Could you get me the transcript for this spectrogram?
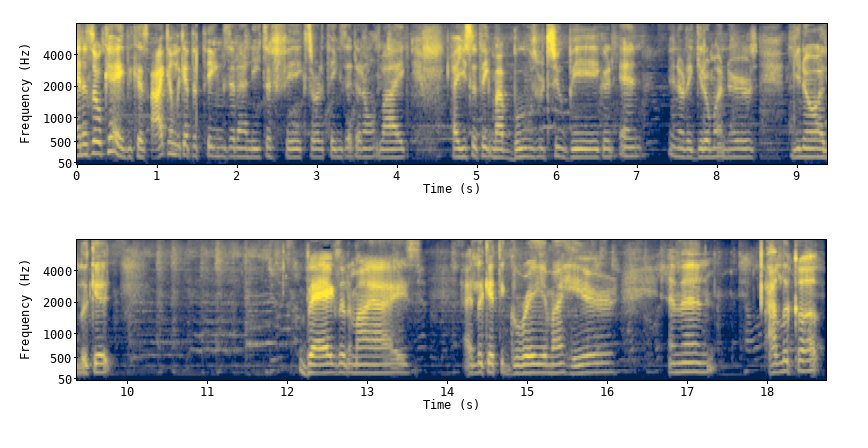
and it's okay because I can look at the things that I need to fix or the things that I don't like. I used to think my boobs were too big and, and you know, they get on my nerves. You know, I look at bags under my eyes. I look at the gray in my hair. And then I look up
